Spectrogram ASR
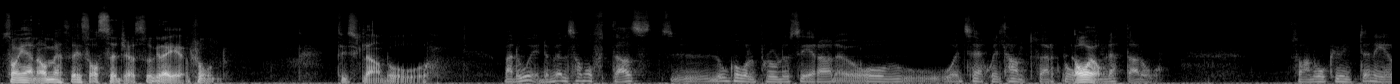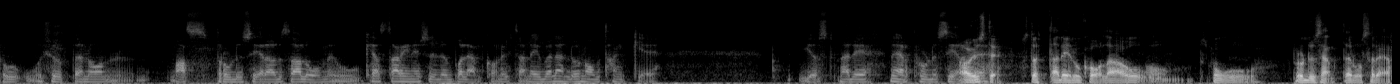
Som gärna har med sig sausages och grejer från Tyskland och Men då är det väl som oftast eh, lokalproducerade och, och ett särskilt hantverk bakom Ja, ja. detta då. Så han åker ju inte ner och, och köper någon massproducerad salami och kastar in i kylen på Lemcon utan det är väl ändå någon tanke just med det närproducerade. Ja just det. Stötta det lokala och, och små producenter och sådär.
